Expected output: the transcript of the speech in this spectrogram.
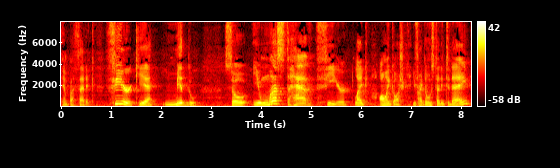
empathetic. Fear que é medo. So you must have fear, like, oh my gosh, if I don't study today,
